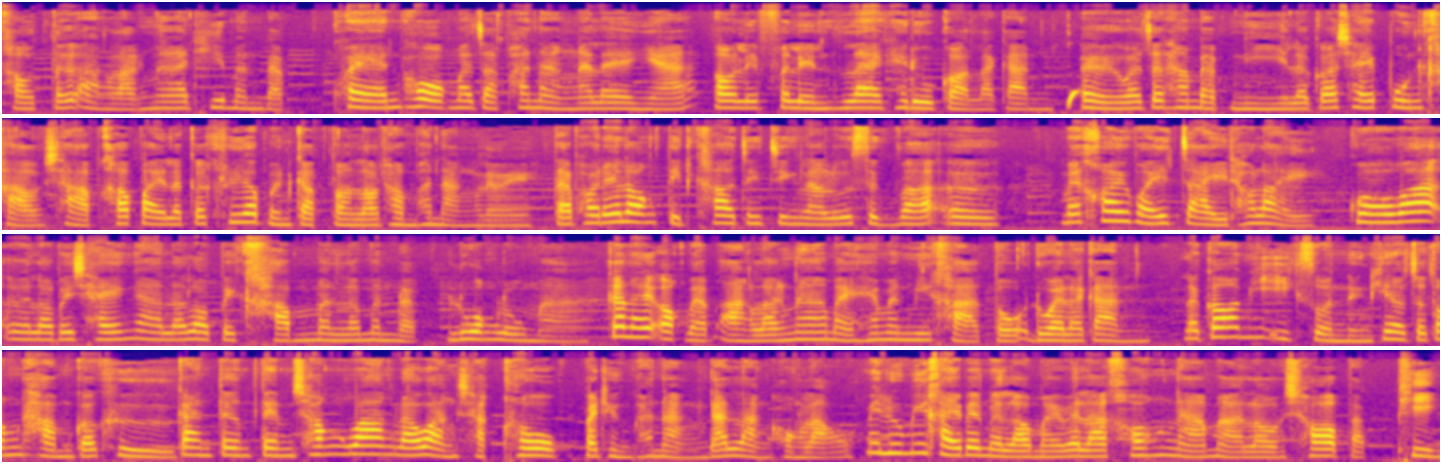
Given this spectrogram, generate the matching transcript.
เคาน์เตอร์อ่างล้างหน้าที่มันแบบแขวนโผกมาจากผนังอะไรอย่างเงี้ย เอาเรฟเฟรนซ์แรกให้ดูก่อนละกัน เออว่าจะทำแบบนี้แล้วก็ใช้ปูนขาวฉาบเข้าไปแล้วก็เคลือบเหมือนกับตอนเราทำผนังเลย แต่พอได้ลองติดเข้าจริง ๆ แล้วรู้สึกว่าเออ ไม่ค่อยไว้ใจเท่าไหร่กลัวว่าเออเราไปใช้งานแล้วเราไปค้ำมันแล้วมันแบบล่วงลงมา ก็เลยออกแบบอ่างล้างหน้าใหม่ให้มันมีขาโต๊ะด้วยละกัน แล้วก็มีอีกส่วนหนึ่งที่เราจะต้องทำก็คือ การเติมเต็มช่องว่างระหว่างชักโครกไปถึงผนังด้านหลังของเรา ไม่รู้มีใครเป็นเหมือนเราไหมเวลาเข้าห้องน้ำอะเราชอบแบบพิง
